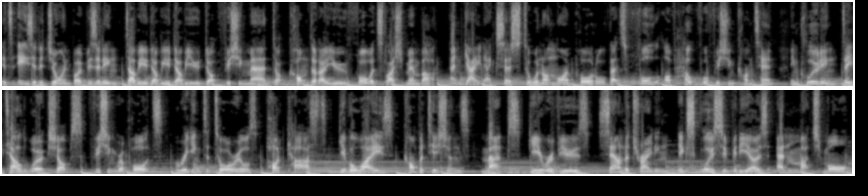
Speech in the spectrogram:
It's easy to join by visiting www.fishingmad.com.au forward slash member and gain access to an online portal that's full of helpful fishing content, including detailed workshops, fishing reports, rigging tutorials, podcasts, giveaways, competitions, maps, gear reviews, sounder training, exclusive videos, and much more.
